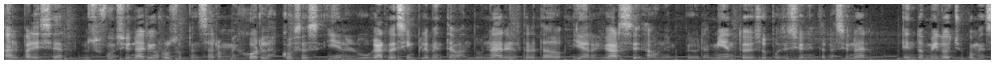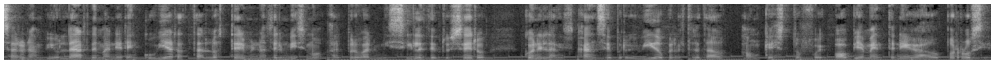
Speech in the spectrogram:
al parecer, los funcionarios rusos pensaron mejor las cosas y en lugar de simplemente abandonar el tratado y arriesgarse a un empeoramiento de su posición internacional, en 2008 comenzaron a violar de manera encubierta los términos del mismo al probar misiles de crucero con el alcance prohibido por el tratado, aunque esto fue obviamente negado por Rusia.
